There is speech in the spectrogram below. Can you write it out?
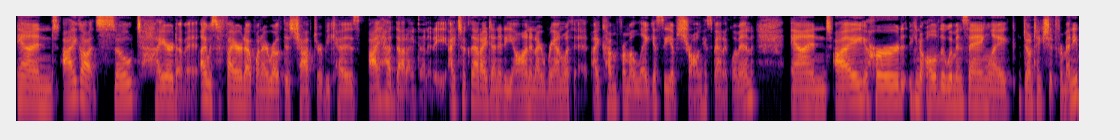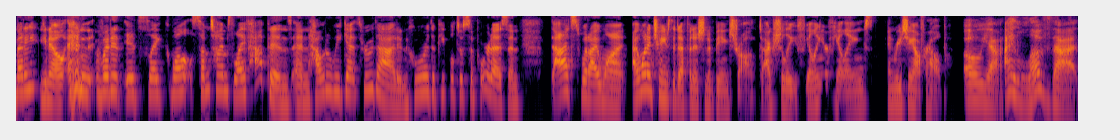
And I got so tired of it. I was fired up when I wrote this chapter because I had that identity. I took that identity on and I ran with it. I come from a legacy of strong Hispanic women. And I heard, you know, all of the women saying, like, don't take shit from anybody, you know, and but it, it's like, well, sometimes life happens. And how do we get through that? And who are the people to support us? And that's what I want. I want to change the definition of being strong to actually feeling your feelings and reaching out for help. Oh, yeah. I love that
